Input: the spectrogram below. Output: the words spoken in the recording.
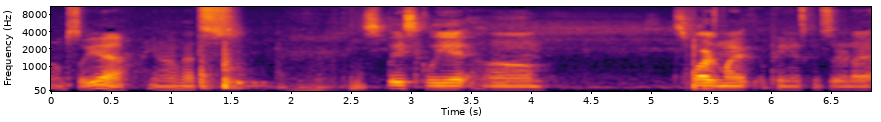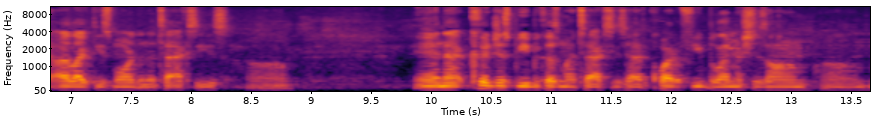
Um, so yeah, you know that's that's basically it. Um, as far as my opinion is concerned, I, I like these more than the taxis. Um, and that could just be because my taxis had quite a few blemishes on them, um,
